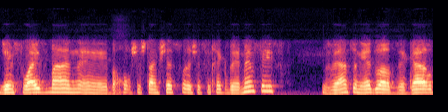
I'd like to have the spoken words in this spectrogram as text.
ג'יימס וייזמן, אה, בחור של 2.16 ששיחק בממפיס, ואנתוני אדוארדס זה גארד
